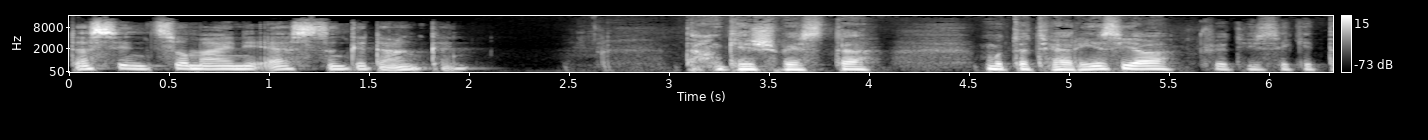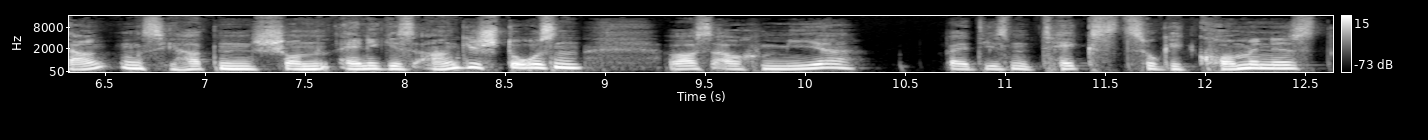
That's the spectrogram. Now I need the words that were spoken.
Das sind so meine ersten Gedanken. Danke, Schwester Mutter Theresia, für diese Gedanken. Sie hatten schon einiges angestoßen, was auch mir bei diesem Text so gekommen ist.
